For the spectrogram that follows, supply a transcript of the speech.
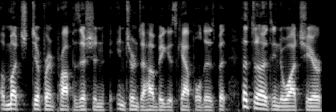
a, much different proposition in terms of how big his cap hold is. But that's another thing to watch here.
